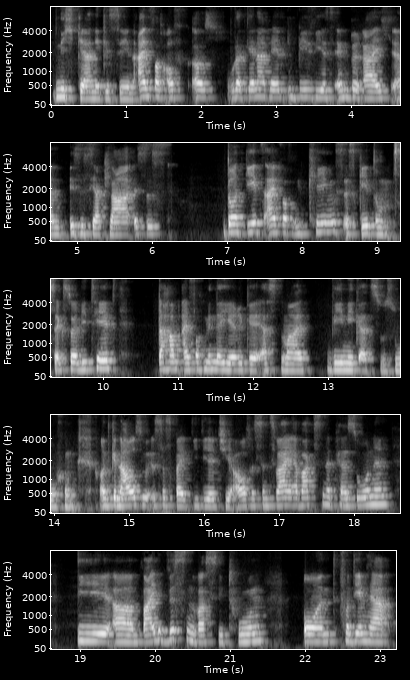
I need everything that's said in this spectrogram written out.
nicht gerne gesehen. Einfach auf, aus, oder generell im BDSM-Bereich ähm, ist es ja klar, es ist, dort geht es einfach um Kings, es geht um Sexualität da haben einfach Minderjährige erstmal weniger zu suchen. Und genauso ist es bei DDLG auch. Es sind zwei erwachsene Personen, die äh, beide wissen, was sie tun. Und von dem her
